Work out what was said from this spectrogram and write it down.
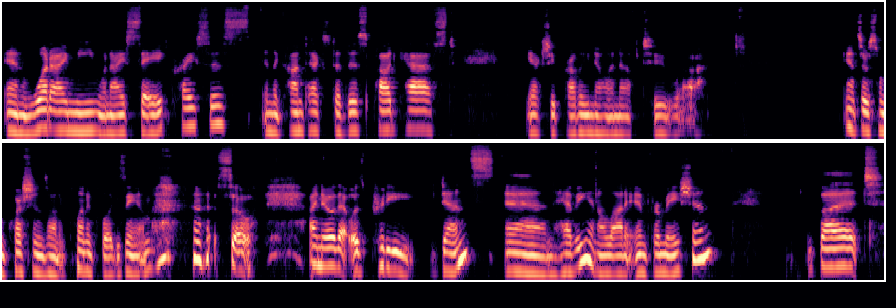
and what I mean when I say crisis in the context of this podcast. You actually probably know enough to uh, answer some questions on a clinical exam. so I know that was pretty dense and heavy and a lot of information but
